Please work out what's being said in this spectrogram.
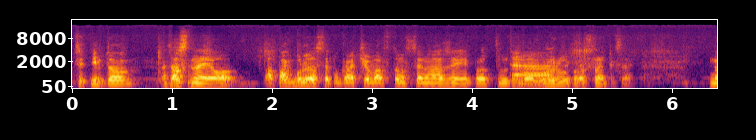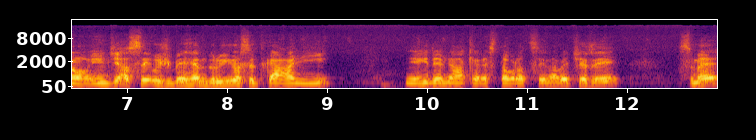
předtím to zasne, jo? A pak budu zase pokračovat v tom scénáři pro tu tak, tvou hru pro slepce. No, jenže asi už během druhého setkání, někde v nějaké restauraci na večeři, jsme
